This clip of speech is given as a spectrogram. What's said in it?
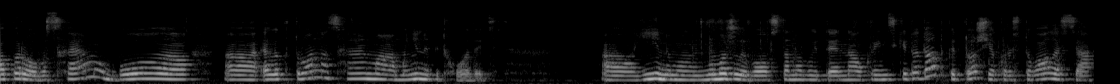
паперову схему, бо е, електронна схема мені не підходить. Е, Її неможливо встановити на українські додатки, тож я користувалася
